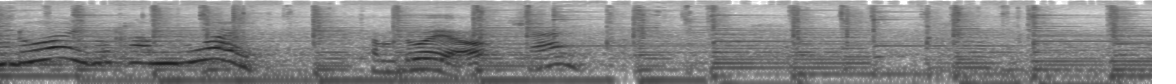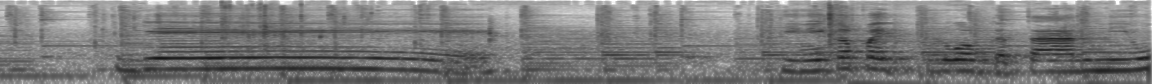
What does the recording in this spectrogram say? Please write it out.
ำด้วยเราทำด้วย ทำด้วยเหรอ ใช่ เย้ ทีนี้ก็ไปรวมกับจานนิ้ว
